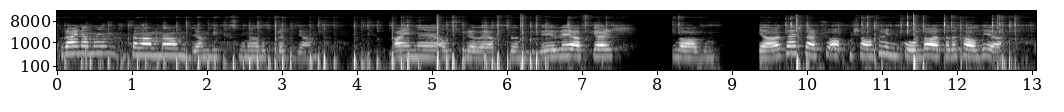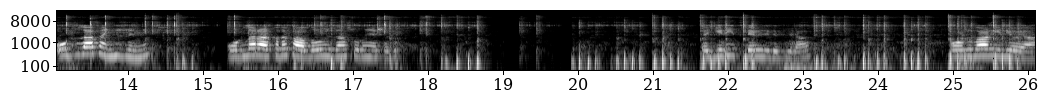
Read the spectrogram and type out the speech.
Ukrayna'nın tamamını almayacağım. Bir kısmını alıp bırakacağım. Aynı Avusturya'da yaptığım gibi ve asker lazım. Ya arkadaşlar şu 66 binlik ordu arkada kaldı ya. Ordu zaten 100 binlik. Ordular arkada kaldı o yüzden sorun yaşadık. Ve geri itilebiliriz biraz. Ordular geliyor ya.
